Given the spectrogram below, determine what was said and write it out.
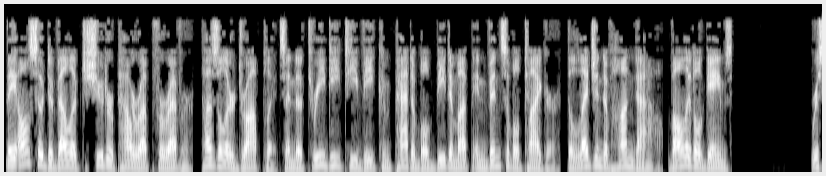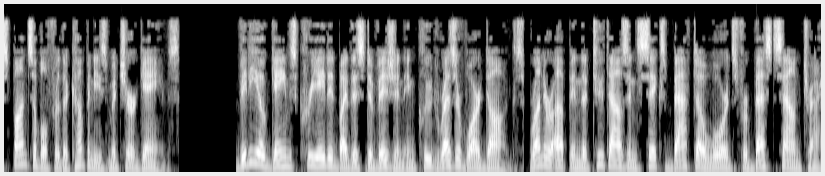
They also developed Shooter Power Up Forever, Puzzler Droplets and the 3D TV-compatible beat-em-up Invincible Tiger, The Legend of Han Tao, Volatile Games Responsible for the company's mature games. Video games created by this division include Reservoir Dogs, runner-up in the 2006 BAFTA Awards for Best Soundtrack.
